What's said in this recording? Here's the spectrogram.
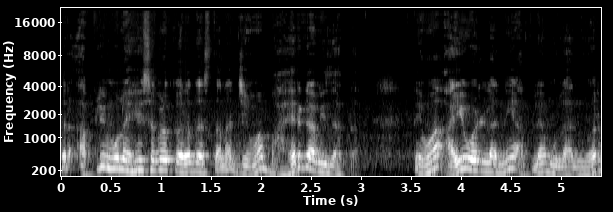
तर आपली मुलं हे सगळं करत असताना जेव्हा बाहेरगावी जातात तेव्हा आईवडिलांनी आपल्या मुलांवर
